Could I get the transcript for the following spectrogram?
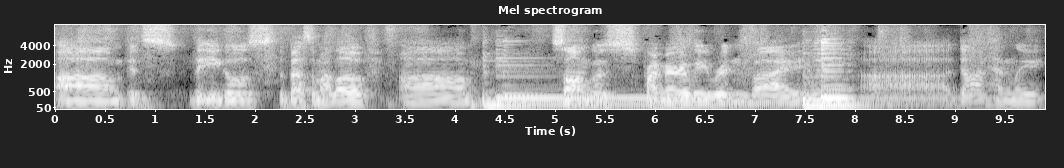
um, it's the Eagles, the best of my love. Song was primarily written by uh, Don Henley,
